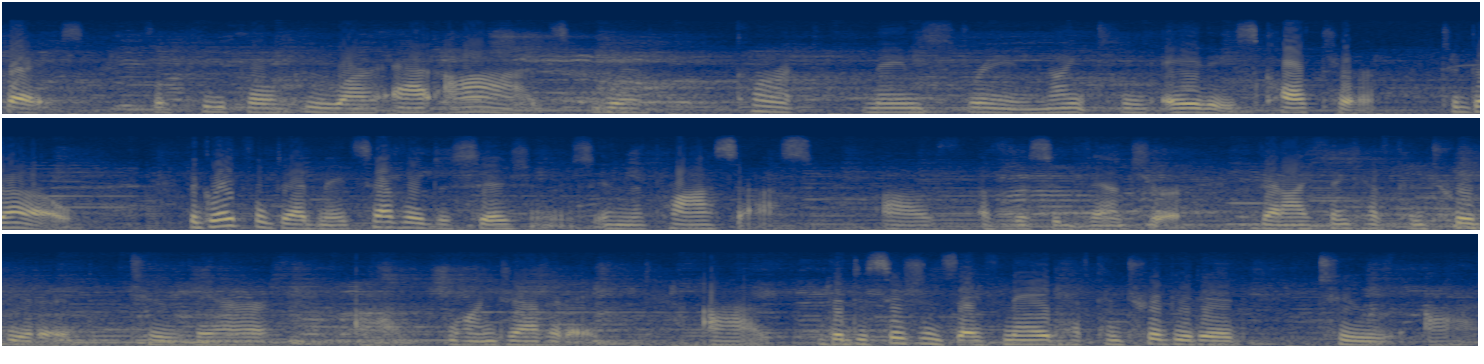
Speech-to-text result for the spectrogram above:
place for people who are at odds with current mainstream 1980s culture to go. The Grateful Dead made several decisions in the process of, of this adventure that I think have contributed to their uh, longevity. Uh, the decisions they've made have contributed to uh,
